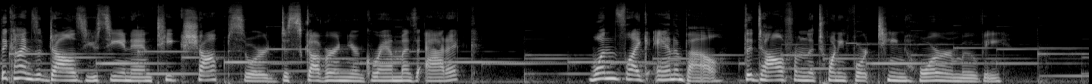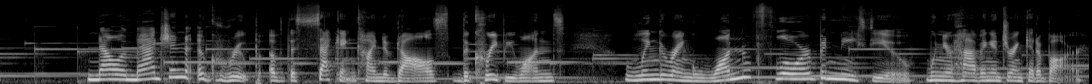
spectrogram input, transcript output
the kinds of dolls you see in antique shops or discover in your grandma's attic. Ones like Annabelle, the doll from the 2014 horror movie. Now imagine a group of the second kind of dolls, the creepy ones, lingering one floor beneath you when you're having a drink at a bar.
